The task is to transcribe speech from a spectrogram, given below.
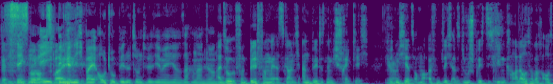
Das Die ist denken, nur noch ey, ich zwei. bin hier nicht bei Autobild und will hier mir hier Sachen anhören. Also von Bild fangen wir erst gar nicht an. Bild ist nämlich schrecklich. Ich würde Ja. mich hier jetzt auch mal öffentlich, also du sprichst dich gegen Karl Lauterbach aus,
